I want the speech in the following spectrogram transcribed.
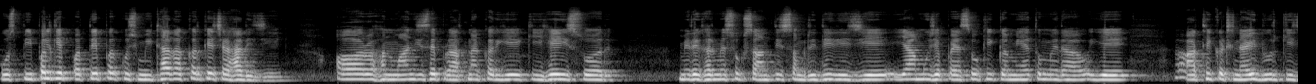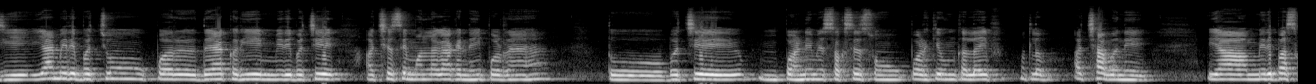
उस पीपल के पत्ते पर कुछ मीठा रख करके चढ़ा दीजिए और हनुमान जी से प्रार्थना करिए कि, हे ईश्वर, मेरे घर में सुख, शांति, समृद्धि दीजिए या मुझे पैसों की कमी है तो मेरा ये आर्थिक कठिनाई दूर कीजिए या मेरे बच्चों पर दया करिए, मेरे बच्चे अच्छे से मन लगा कर नहीं पढ़ रहे हैं तो बच्चे पढ़ने में सक्सेस हों, पढ़ के उनका लाइफ मतलब अच्छा बने, या मेरे पास,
